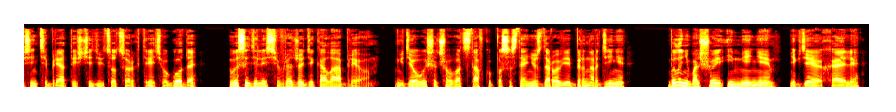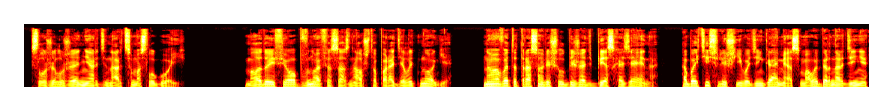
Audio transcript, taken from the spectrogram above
сентября 1943 года, высадились в Реджо-ди-Калабрио, где у вышедшего в отставку по состоянию здоровья Бернардини было небольшое имение, и где Хайле служил уже не ординарцем, а слугой. Молодой Эфиоп вновь осознал, что пора делать ноги, но в этот раз он решил бежать без хозяина, обойтись лишь его деньгами, а самого Бернардини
